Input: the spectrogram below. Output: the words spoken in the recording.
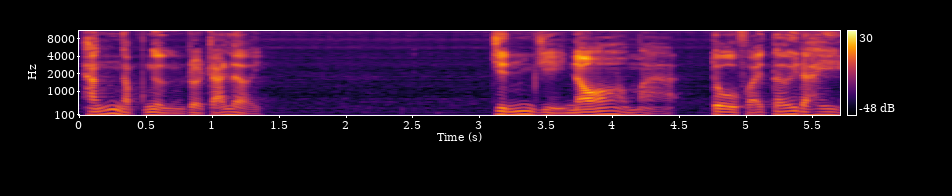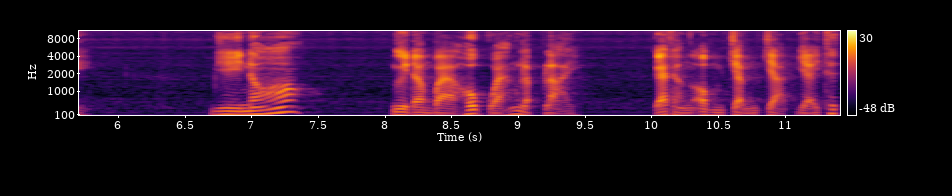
Hắn ngập ngừng rồi trả lời, Chính vì nó mà tôi phải tới đây. Vì nó. Người đàn bà hốt quảng lặp lại Gã đàn ông chậm chạp giải thích.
